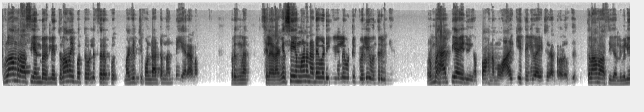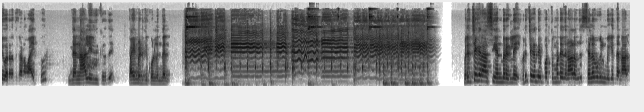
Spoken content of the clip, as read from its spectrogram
துலாம் ராசி என்பர்களே துலாமை பொறுத்தவரை சிறப்பு மகிழ்ச்சி கொண்டாட்டம் நன்மை ஏராளம். புரியுதுங்களா சில ரகசியமான நடவடிக்கைகளை விட்டு வெளியே வந்துருவீங்க. ரொம்ப ஹாப்பியா ஆயிடுவீங்க. அப்பா நம்ம வாழ்க்கையை தெளிவாயிடுச்சுன்ற அளவுக்கு துலாம் ராசிகர்கள் வெளியே வர்றதுக்கான வாய்ப்பு இந்த நாளில் இருக்கிறது. பயன்படுத்தி கொள்ளுங்கள். விருச்சக ராசி என்பர்களே விருச்சகத்தை பொறுத்த மட்டும் இதனால் வந்து செலவுகள் மிகுந்த நாள்.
